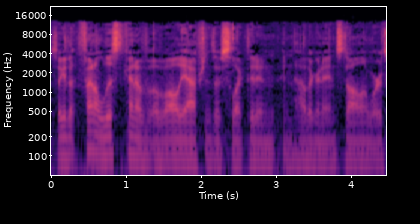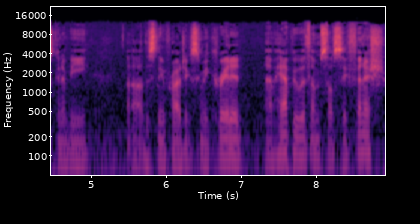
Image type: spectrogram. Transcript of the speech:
So I get a final list kind of of all the options I've selected and, and how they're going to install and where it's going to be, uh, this new project is going to be created. I'm happy with them, so I'll say finish.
